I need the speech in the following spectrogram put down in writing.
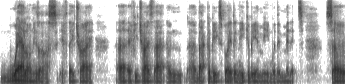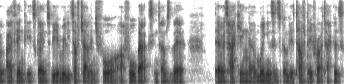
well on his ass if they try. Uh, if he tries that, and uh, that could be exploited, and he could be a meme within minutes. So I think it's going to be a really tough challenge for our fullbacks in terms of their their attacking. Um, Wiggins is going to be a tough day for our attackers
